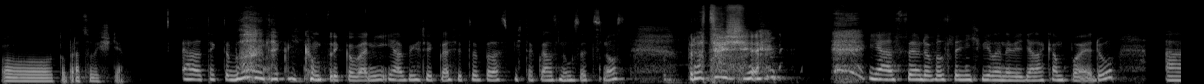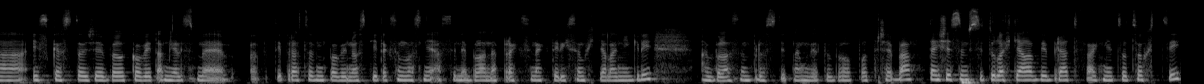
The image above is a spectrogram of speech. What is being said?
o, to pracoviště? Uh, tak to bylo takový komplikovaný. Já bych řekla, že to byla spíš taková znouzecnost, protože já jsem do poslední chvíle nevěděla, kam pojedu. A i skrz to, že byl covid a měli jsme ty pracovní povinnosti, tak jsem vlastně asi nebyla na praxi, na kterých jsem chtěla nikdy. A byla jsem prostě tam, kde to bylo potřeba. Takže jsem si tuhle chtěla vybrat fakt něco, co chci.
